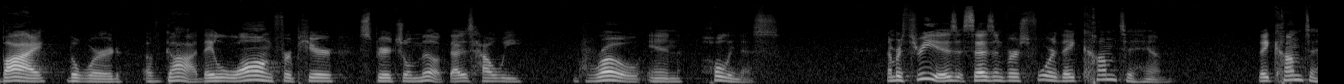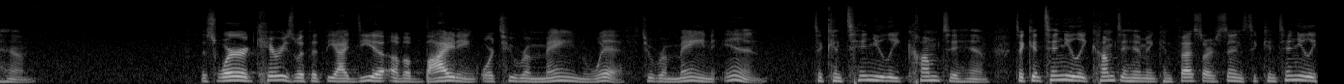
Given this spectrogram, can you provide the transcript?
by the Word of God. They long for pure spiritual milk. That is how we grow in holiness. Number three is, it says in verse 4, they come to Him. They come to Him. This word carries with it the idea of abiding or to remain with, to remain in, to continually come to Him, to continually come to Him and confess our sins, to continually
